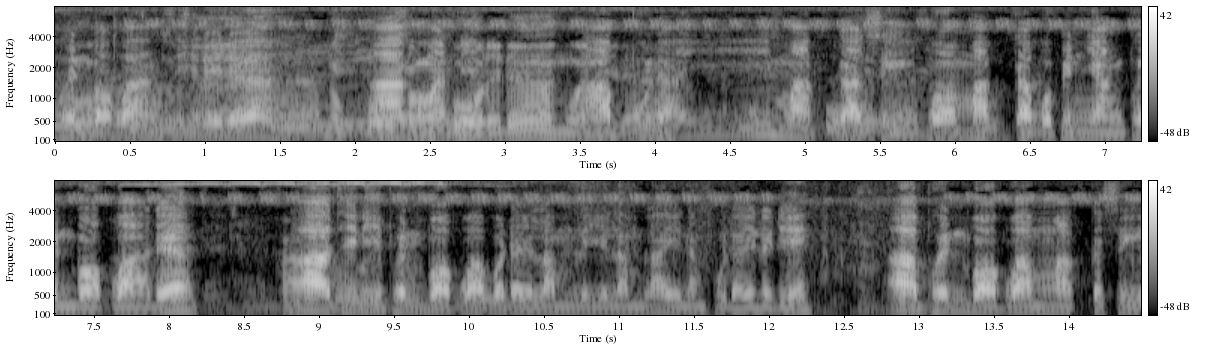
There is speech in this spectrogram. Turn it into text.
เพิ่นบอกว่าจังสีเลยเด้อยกโปรสองโปรเลยเด้องวดอานี้เด้ผู้อใดมักกะสื่อบ่มักกะบ่เป็นหยังเพิ่นบอกว่าเด้อครับอ่าที่นี่เพิ่นบอกว่าบ่ได้ลำลีลำไล่น้ำผู้ใดเลยเด้อ่าเพิ่นบอกว่ามักกระสือ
